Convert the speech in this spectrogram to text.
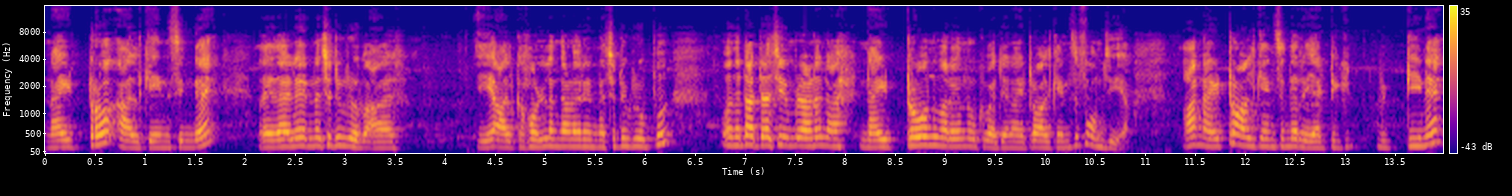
നൈട്രോ ആൽക്കെയിൻസിന്റെ അതായത് അതിൽ എൻ എച്ച് ടു ഗ്രൂപ്പ് ഈ ആൽക്കഹോളിൽ എന്താണ് ഒരു എൻ എച്ച് ടു ഗ്രൂപ്പ് വന്നിട്ട് അറ്റാച്ച് ചെയ്യുമ്പോഴാണ് നൈട്രോ എന്ന് പറയുന്നത് നമുക്ക് പറ്റുക. നൈട്രോ ആൽക്കെയിൻസ് ഫോം ചെയ്യുക. ആ നൈട്രോ ആൽക്കെയിൻസിന്റെ റിയാക്ടിവിറ്റിനെ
